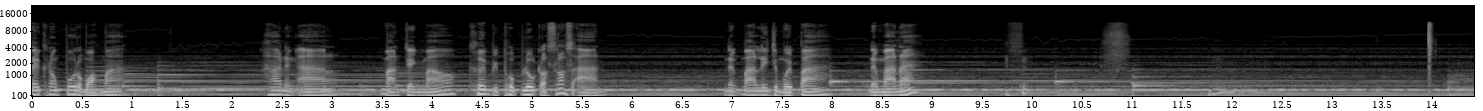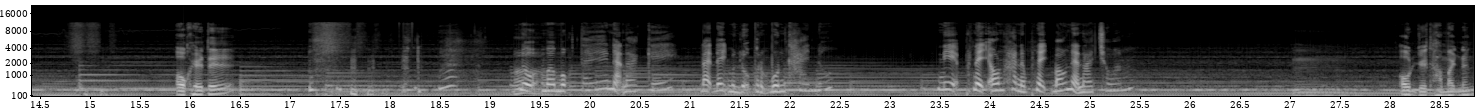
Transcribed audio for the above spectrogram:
នៅក្នុងពោះរបស់ម៉ាក់ហើយនឹងអាល បានចេញមកឃើញពិភពលោកដ៏ស្រស់ស្អាតនឹងបានលេងជាមួយប៉ានឹងម៉ាក់ណាអូខេទេលោកមើលមុខទេអ្នកណាគេដែលដេកមិនលក់9ខែនោះនេះភ្នែកអូនហើយនឹងភ្នែកបងអ្នកណាជាប់អឺអូននិយាយថាម៉េចហ្នឹង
